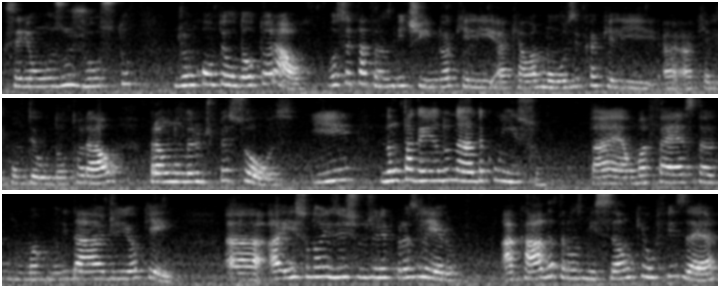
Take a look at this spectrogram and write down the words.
que seria um uso justo de um conteúdo autoral. Você está transmitindo aquele, aquela música, aquele, a, aquele conteúdo autoral para um número de pessoas e não está ganhando nada com isso. Tá? É uma festa, uma comunidade, ok. Ah, isso não existe no direito brasileiro. A cada transmissão que eu fizer,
